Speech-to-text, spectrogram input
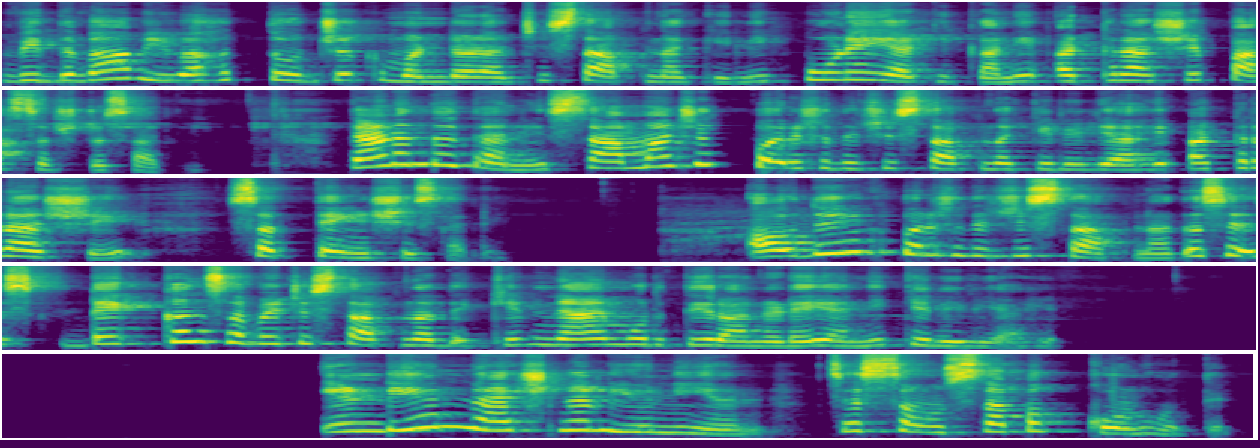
विधवा विवाहोत्तेजक मंडळाची स्थापना केली पुणे या ठिकाणी अठराशे पासष्ट साली. त्यानंतर त्यांनी सामाजिक परिषदेची स्थापना केलेली आहे अठराशे सत्याऐंशी साली. औद्योगिक परिषदेची स्थापना तसेच डेक्कन सभेची स्थापना देखील न्यायमूर्ती रानडे यांनी केलेली आहे. इंडियन नॅशनल युनियनचे संस्थापक कोण होते?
